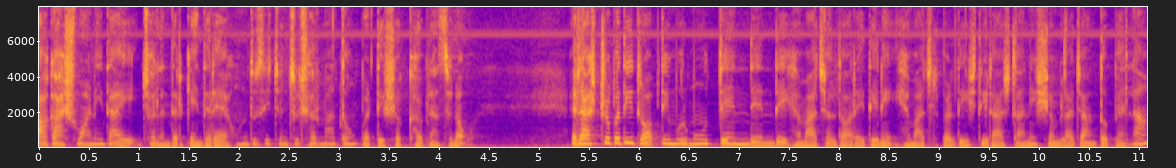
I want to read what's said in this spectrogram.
ਆਕਾਸ਼ਵਾਣੀ ਦਾ ਇਹ ਜਲੰਧਰ ਕੇਂਦਰ ਹੈ ਹੁਣ ਤੁਸੀਂ ਚੰਚਲ ਸ਼ਰਮਾ ਤੋਂ ਪ੍ਰਤੀਸ਼ਕ ਖਬਰਾਂ ਸੁਣੋ ਰਾਸ਼ਟਰਪਤੀ ਦ੍ਰੌਪਦੀ ਮੁਰਮੂ ਤਿੰਨ ਦਿਨ ਦੇ ਹਿਮਾਚਲ ਦੌਰੇ ਤੇ ਨੇ ਹਿਮਾਚਲ ਪ੍ਰਦੇਸ਼ ਦੀ ਰਾਜਧਾਨੀ ਸ਼ਿਮਲਾ ਜਾਣ ਤੋਂ ਪਹਿਲਾਂ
